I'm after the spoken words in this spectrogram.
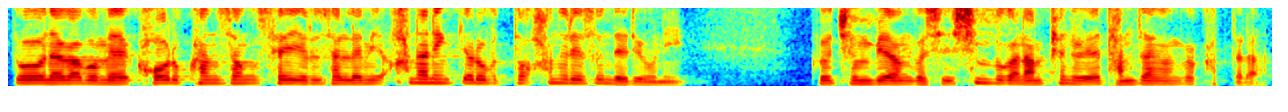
또 내가 보매 거룩한 성 새 예루살렘이 하나님께로부터 하늘에서 내려오니 그 준비한 것이 신부가 남편을 위해 단장한 것 같더라.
